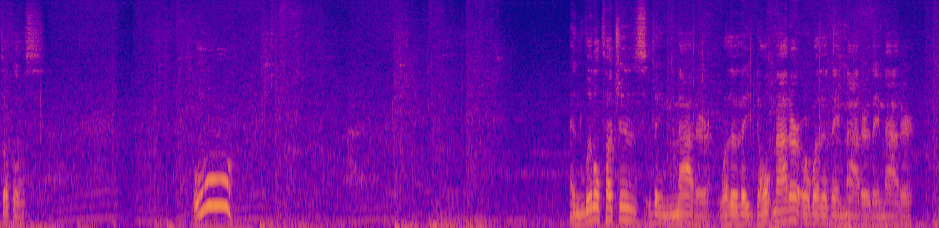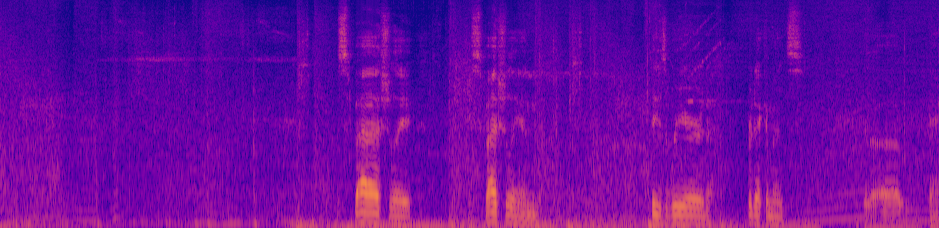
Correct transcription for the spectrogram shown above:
So close. Ooh! And little touches, they matter. Whether they don't matter or whether they matter, they matter. Especially, especially in these weird predicaments. Uh, dang,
